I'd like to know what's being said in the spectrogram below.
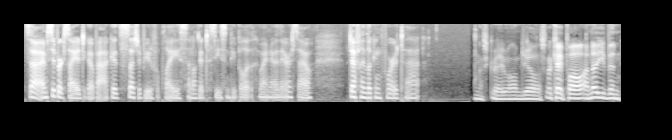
so I'm super excited to go back. It's such a beautiful place, and I'll get to see some people who I know there. So definitely looking forward to that. That's great. Well, I'm jealous. Okay, Paul, I know you've been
